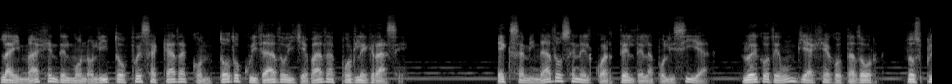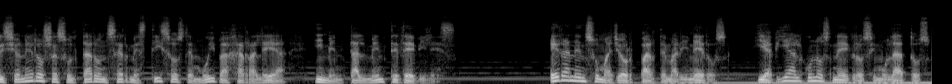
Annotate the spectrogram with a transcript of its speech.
La imagen del monolito fue sacada con todo cuidado y llevada por Legrace. Examinados en el cuartel de la policía, luego de un viaje agotador, los prisioneros resultaron ser mestizos de muy baja ralea y mentalmente débiles. Eran en su mayor parte marineros, y había algunos negros y mulatos,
